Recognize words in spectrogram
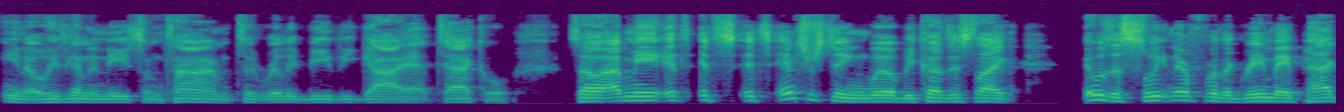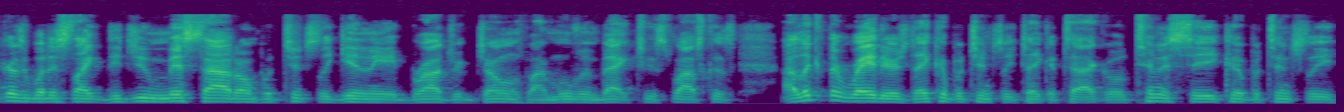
You know, he's going to need some time to really be the guy at tackle. So I mean, it's it's it's interesting, Will, because it's like it was a sweetener for the Green Bay Packers, but it's like, did you miss out on potentially getting a Broderick Jones by moving back two spots? Because I look at the Raiders, they could potentially take a tackle. Tennessee could potentially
